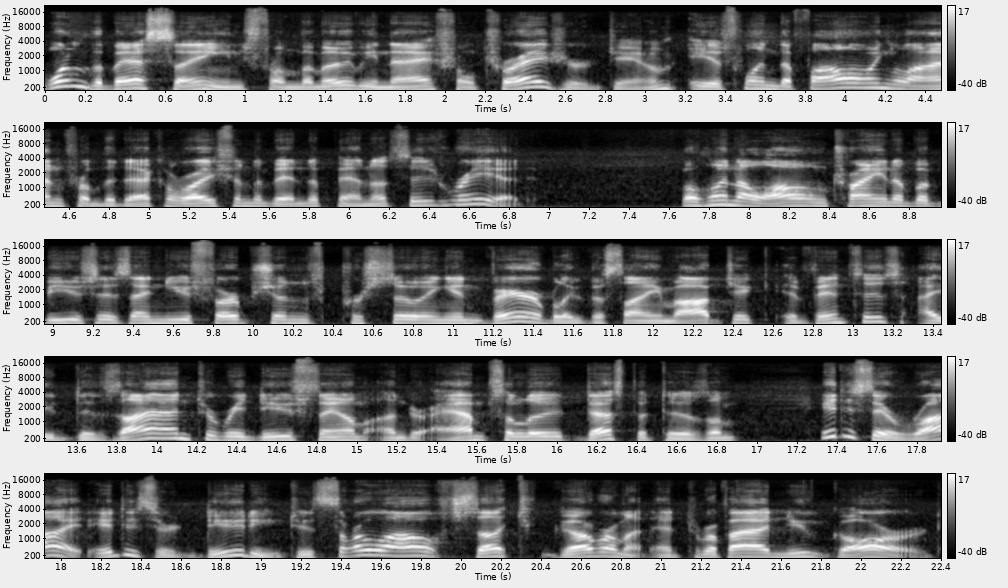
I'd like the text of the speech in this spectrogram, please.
One of the best scenes from the movie National Treasure, Jim, is when the following line from the Declaration of Independence is read. But when a long train of abuses and usurpations pursuing invariably the same object evinces a design to reduce them under absolute despotism, it is their right, it is their duty to throw off such government and to provide new guards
